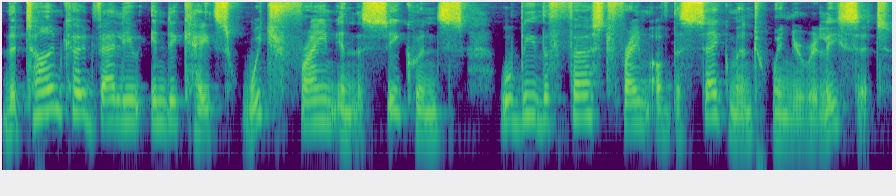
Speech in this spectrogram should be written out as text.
The timecode value indicates which frame in the sequence will be the first frame of the segment when you release it.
